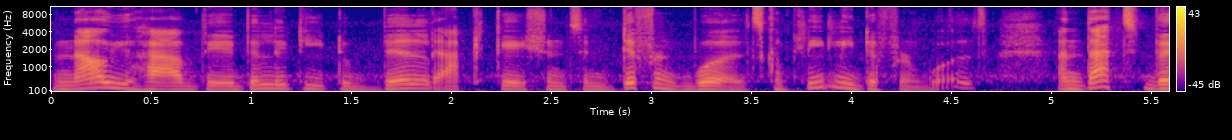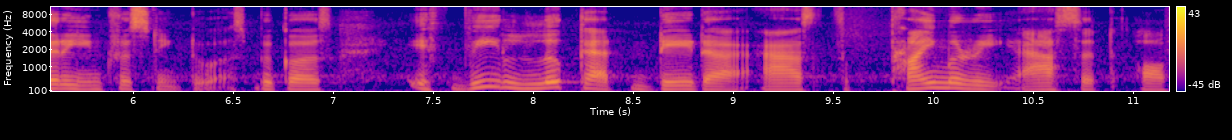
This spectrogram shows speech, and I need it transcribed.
now you have the ability to build applications in different worlds, completely different worlds. And that's very interesting to us because if we look at data as the primary asset of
